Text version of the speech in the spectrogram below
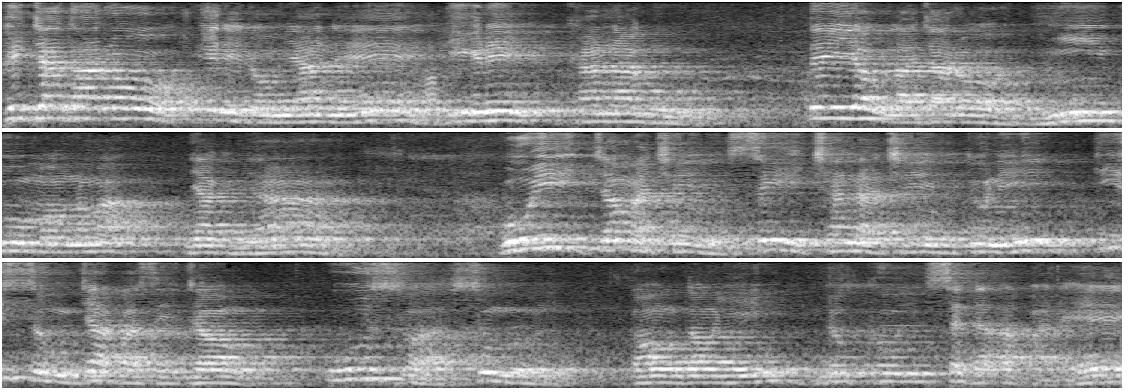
ဖိတ်ကြားထားတော့အဲ့ဒီတော်များနဲ့ဒီကနေ့ခန္ဓာကိုတက်ရောက်လာကြတော့ညီကိုမောင်နှမညခင်ဗျာကိုဤကျမ်းမချင်းစိတ်ချမ်းသာခြင်းတို့နေတည်ဆုံကြပါစေကြောင်းဥစွာဆုမွန်ကောင်းတောင်းရင်နှုတ်ခွန်းဆက်တတ်အပ်ပါတယ်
